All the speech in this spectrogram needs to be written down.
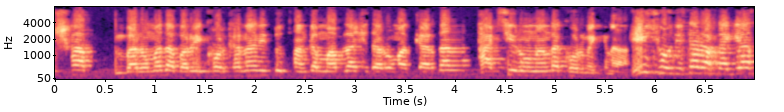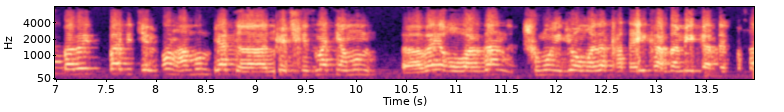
شب برآمده برای کار کردن دو تنگه مبلغ در اومد کردن تاکسی راننده کار می‌کنه هیچ حادثه رفتگی است برای بعد تلفن همون یک پیچ خدمتی همون وای آوردن شما اینجا آمده قطعی کرده می‌کرده گفته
